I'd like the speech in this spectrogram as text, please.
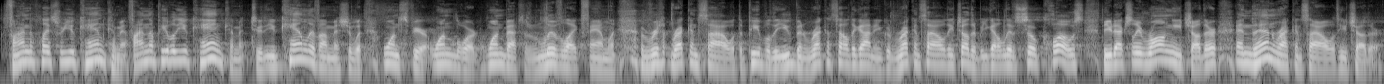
Find the place where you can commit. Find the people you can commit to, that you can live on mission with. One spirit, one Lord, one baptism. Live like family. Re- reconcile with the people that you've been reconciled to God and you could reconcile with each other, but you got to live so close that you'd actually wrong each other and then reconcile with each other.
